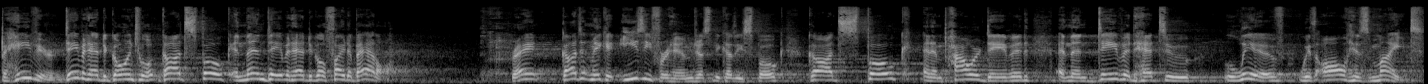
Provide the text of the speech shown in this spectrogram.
behavior. David had to go into it. God spoke, and then David had to go fight a battle. Right? God didn't make it easy for him just because he spoke. God spoke and empowered David, and then David had to live with all his might.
